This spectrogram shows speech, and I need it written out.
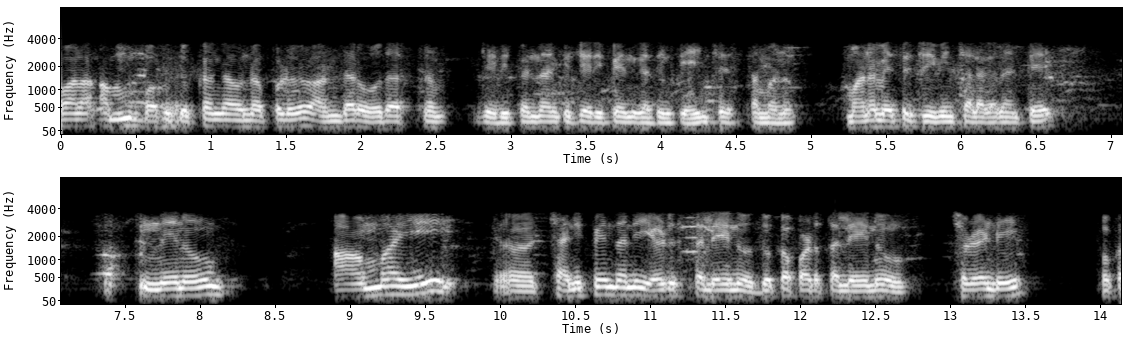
వాళ్ళ అమ్మ బహు దుఃఖంగా ఉన్నప్పుడు అందరూ ఓదార్చడం జరిగిపోయిన దానికి జరిగిపోయింది కదా ఇంకేం చేస్తాం మనం? మనమైతే జీవించాలి కదంటే నేను ఆ అమ్మాయి చనిపోయిందని ఏడుస్తలేను దుఃఖపడతలేను. చూడండి ఒక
